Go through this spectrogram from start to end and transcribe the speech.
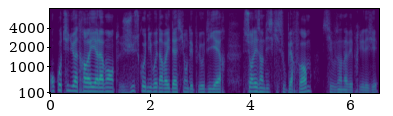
On continue à travailler à la vente jusqu'au niveau d'invalidation des plus hauts d'hier sur les indices qui sous-performent, si vous en avez privilégié.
